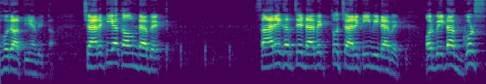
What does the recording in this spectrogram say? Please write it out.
हो जाती हैं, बेटा। चैरिटी अकाउंट डेबिट सारे खर्चे डेबिट तो चैरिटी भी डेबिट और बेटा गुड्स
